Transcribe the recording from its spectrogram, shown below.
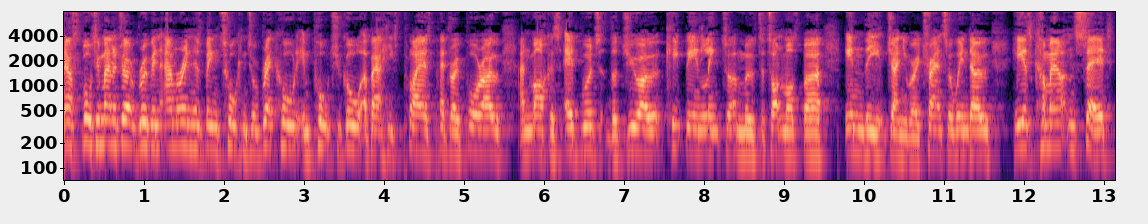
Now, sporting manager Ruben Amorim has been talking to Record in Portugal about his players Pedro Porro and Marcus Edwards. The duo keep being linked to a move to Tottenham Hotspur in the January transfer window. He has come out and said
